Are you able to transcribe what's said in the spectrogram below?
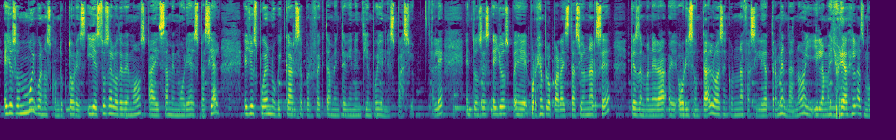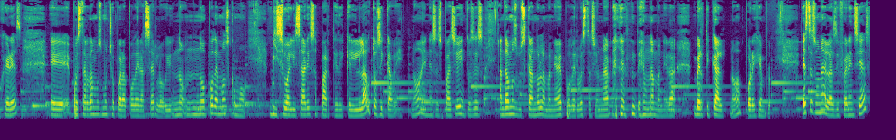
Ellos son muy buenos conductores y esto se lo debemos a esa memoria espacial. Ellos pueden ubicarse perfectamente bien en tiempo y en espacio, ¿sale? Entonces ellos, eh, por ejemplo, para estacionarse, que es de manera eh, horizontal, lo hacen con una facilidad tremenda, ¿no? Y, la mayoría de las mujeres, eh, pues tardamos mucho para poder hacerlo. No, no podemos como visualizar esa parte de que el auto sí cabe, ¿no? En ese espacio y entonces andamos buscando la manera de poderlo estacionar de una manera vertical, ¿no? Por ejemplo. Esta es una de las diferencias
